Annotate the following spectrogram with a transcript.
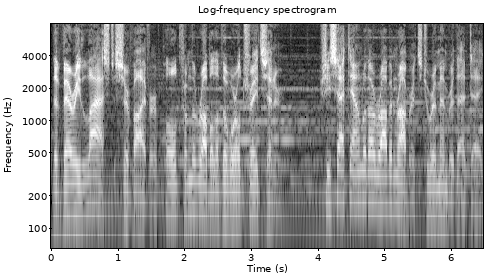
the very last survivor pulled from the rubble of the World Trade Center. She sat down with our Robin Roberts to remember that day.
